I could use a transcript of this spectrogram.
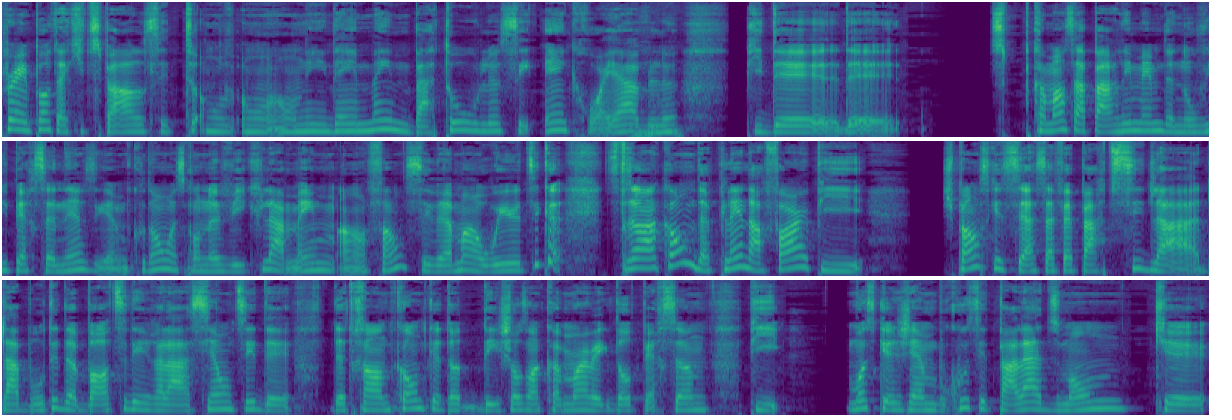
peu importe à qui tu parles, c'est on, est dans les mêmes bateaux, là. C'est incroyable, là. Puis de, de. Tu commences à parler même de nos vies personnelles. C'est comme, coudon, est-ce qu'on a vécu la même enfance? C'est vraiment weird. Tu sais, que tu te rends compte de plein d'affaires, puis je pense que ça, ça fait partie de la, de la beauté de bâtir des relations, tu sais, de, de te rendre compte que tu as des choses en commun avec d'autres personnes. Puis moi, ce que j'aime beaucoup, c'est de parler à du monde que,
